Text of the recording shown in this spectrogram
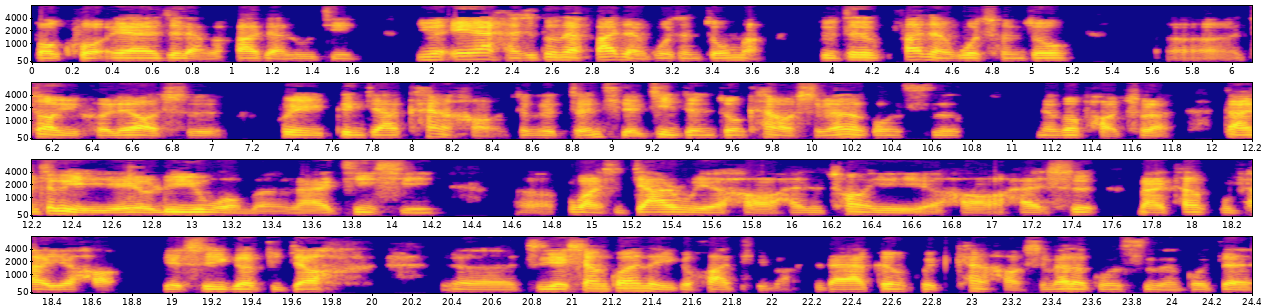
包括 AI 这两个发展路径，因为 AI 还是都在发展过程中嘛，就在发展过程中。呃，赵宇和刘老师会更加看好这个整体的竞争中，看好什么样的公司能够跑出来。当然，这个也也有利于我们来进行，呃，不管是加入也好，还是创业也好，还是买它股票也好，也是一个比较，呃，直接相关的一个话题吧。就大家更会看好什么样的公司能够在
